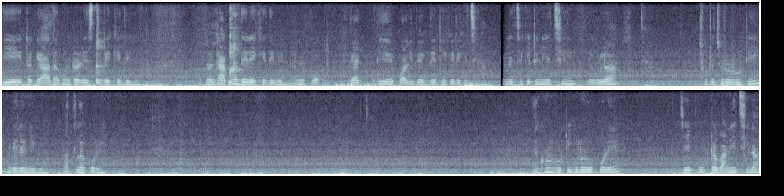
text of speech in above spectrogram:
দিয়ে এটাকে আধা ঘণ্টা রেস্টে রেখে দেব। আপনার ঢাকনা দিয়ে রেখে দিবেন। আমি ব্যাগ দিয়ে, পলি ব্যাগ দিয়ে ঢেকে রেখেছিলাম। লেচি কেটে নিয়েছি, এগুলা ছোট ছোট রুটি বেলে নিব, পাতলা করে। এখন রুটিগুলোর উপরে যে পুরটা বানিয়েছিলাম,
